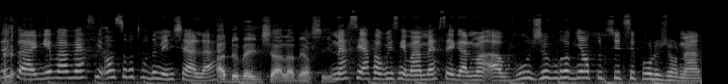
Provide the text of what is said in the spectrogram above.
c'est ça. Ngema, merci. On se retrouve demain, Inch'Allah. À demain, Inch'Allah. Merci. Merci à Fabrice Ngema. Merci également à vous. Je vous reviens tout de suite. C'est pour le journal.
